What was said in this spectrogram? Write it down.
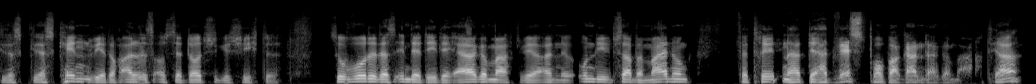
das, das kennen wir doch alles aus der deutschen Geschichte. So wurde das in der DDR gemacht. Wer eine unliebsame Meinung vertreten hat, der hat Westpropaganda gemacht, ja,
